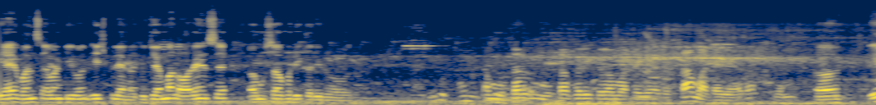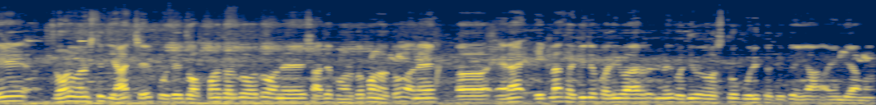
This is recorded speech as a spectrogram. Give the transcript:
એઆઈ વન સેવન્ટી વન એ જ પ્લેન હતું જેમાં લોરેન્સ મુસાફરી કરી રહ્યો હતો. મુસાફરી કરવા માટે ગયા હતા? શા માટે ગયા હતા? એ દોઢ વર્ષથી ત્યાં જ છે. પોતે જોબ પણ કરતો હતો અને સાથે ભણતો પણ હતો અને એના એકલા થકી જે પરિવારની બધી વસ્તુઓ પૂરી થતી હતી અહીંયા ઇન્ડિયામાં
